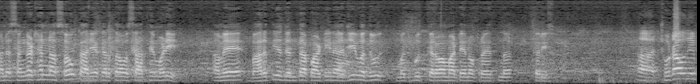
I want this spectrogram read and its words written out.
અને સંગઠનના સૌ કાર્યકર્તાઓ સાથે મળી અમે ભારતીય જનતા પાર્ટીને હજી વધુ મજબૂત કરવા માટેનો પ્રયત્ન કરીશું. છોટાઉદેપુર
